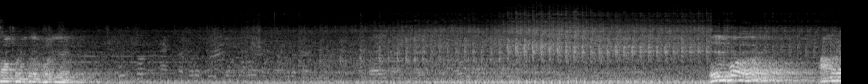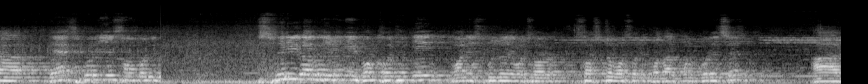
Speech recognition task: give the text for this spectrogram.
সম্পর্কে বললেন এরপর আমরা ব্যাস করিয়ে সম্বোধিত স্পিরিট অফ গিভিং এর পক্ষ থেকে গণেশ পুজো এবছর ষষ্ঠ বছরে পদার্পণ করেছে। আর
